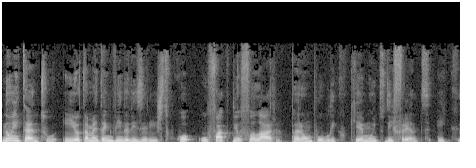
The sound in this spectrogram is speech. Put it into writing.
No entanto, e eu também tenho vindo a dizer isto, o facto de eu falar para um público que é muito diferente e que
